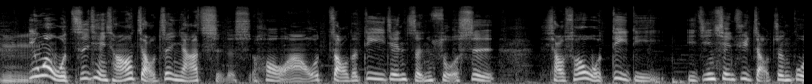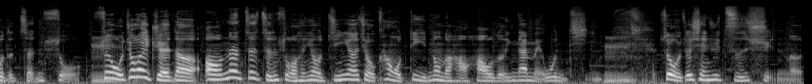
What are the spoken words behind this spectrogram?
嗯，因为我之前想要矫正牙齿的时候啊，我找的第一间诊所是。小时候我弟弟已经先去找正过的诊所，嗯、所以我就会觉得哦，那这诊所很有经验，而且我看我弟弟弄得好好的，应该没问题。嗯，所以我就先去咨询了。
